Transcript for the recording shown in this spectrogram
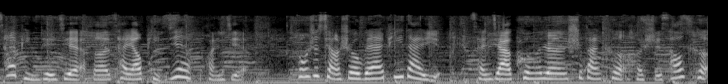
菜品推荐和菜肴品鉴环节，同时享受 VIP 待遇，参加烹饪示范课和实操课。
